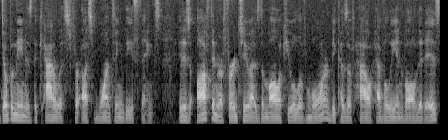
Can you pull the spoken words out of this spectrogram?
dopamine is the catalyst for us wanting these things. It is often referred to as the molecule of more because of how heavily involved it is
